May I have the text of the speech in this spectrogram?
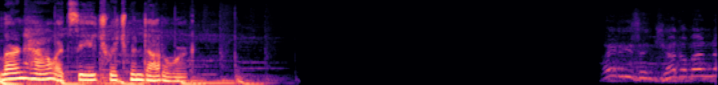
Learn how at chrichmond.org. Ladies and gentlemen,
